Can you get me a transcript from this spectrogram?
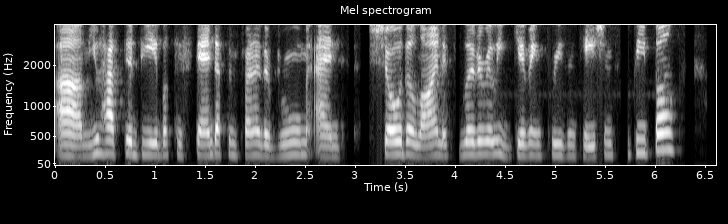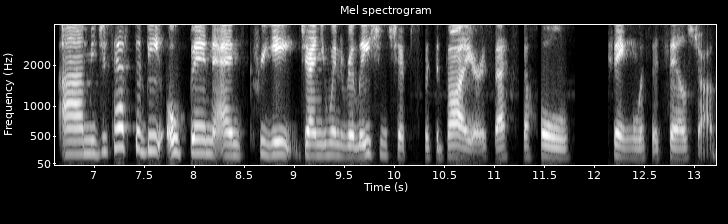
Um, you have to be able to stand up in front of the room and show the line. It's literally giving presentations to people. Um, you just have to be open and create genuine relationships with the buyers. That's the whole thing with a sales job.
